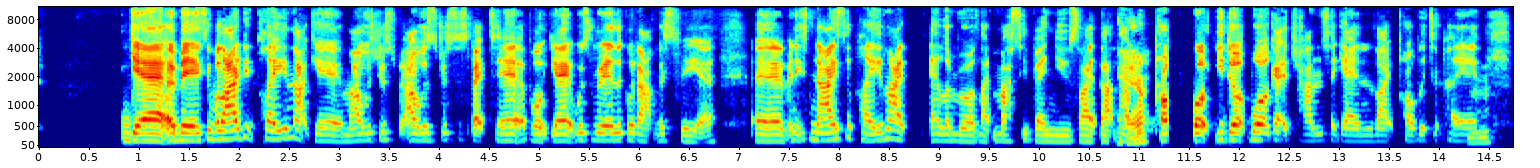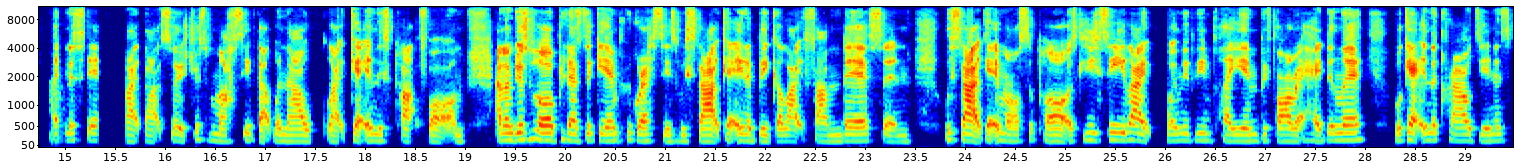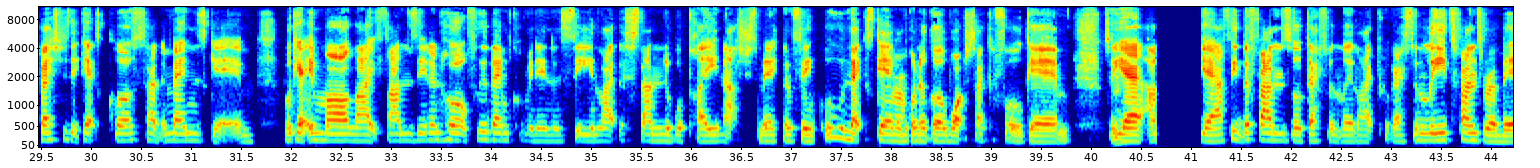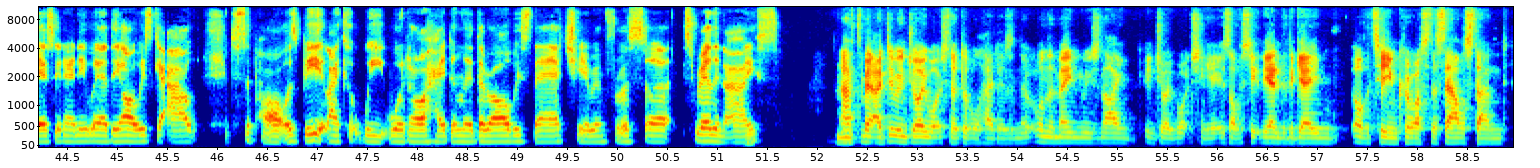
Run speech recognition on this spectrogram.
Yeah, amazing. Well, I didn't play in that game. I was just I was just a spectator, but yeah, it was really good atmosphere. Um, and it's nice to play in like Elland Road, like massive venues like that. That yeah. would probably, but you don't won't get a chance again, like probably to play, mm-hmm. in a stadium like that. So it's just massive that we're now like getting this platform. And I'm just hoping as the game progresses, we start getting a bigger like fan base and we start getting more supporters. Because you see, like when we've been playing before at Headingley, we're getting the crowds in, especially as it gets close to the men's game, we're getting more like fans in, and hopefully them coming in and seeing like the standard we're playing. That's just making them think, oh, next game I'm gonna go watch like a full game. So mm. yeah, I'm yeah, I think the fans will definitely like progress. And Leeds fans are amazing anyway. They always get out to support us, be it like at Weetwood or Headingley. They're always there cheering for us. So it's really nice. I have mm. to admit, I do enjoy watching the double headers, and one of the main reasons I enjoy watching it is obviously at the end of the game, all the team come cross the south stand,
